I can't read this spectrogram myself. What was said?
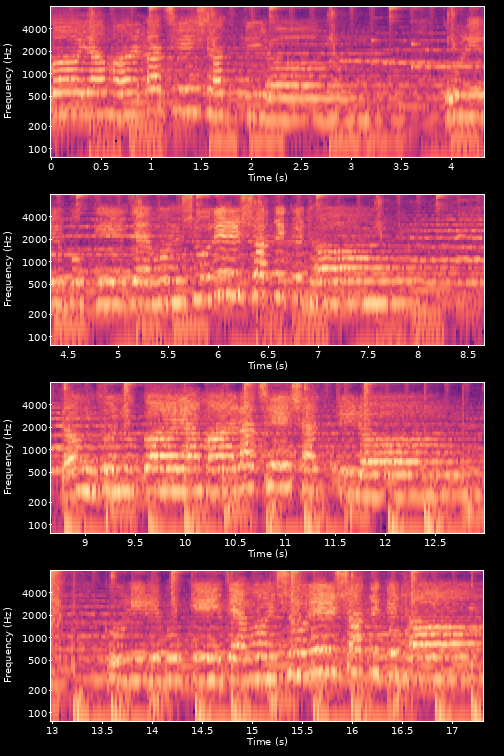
কয় আমার আছে সাতটি রং। কুড়ির বুকে যেমন সুরের শতেক ঢং। রং ধনু কয় আমার আছে সাতটি রং। কুড়ির বুকে যেমন সুরের শতেক ঢং।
